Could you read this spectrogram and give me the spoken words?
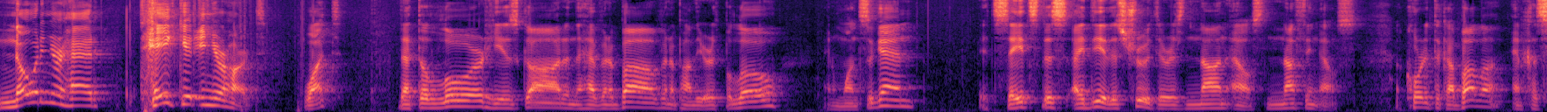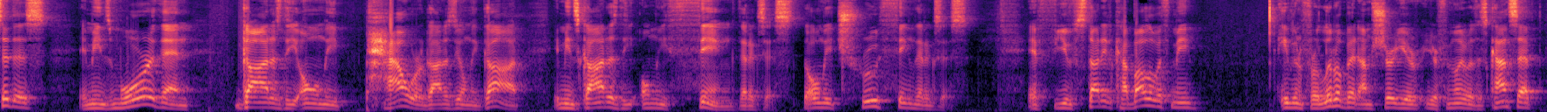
Know it in your head. Take it in your heart. What? That the Lord, He is God in the heaven above and upon the earth below. And once again, it states this idea, this truth there is none else, nothing else. According to Kabbalah and Hasidus, it means more than God is the only power, God is the only God, it means God is the only thing that exists, the only true thing that exists. If you've studied Kabbalah with me, even for a little bit, I'm sure you're, you're familiar with this concept.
